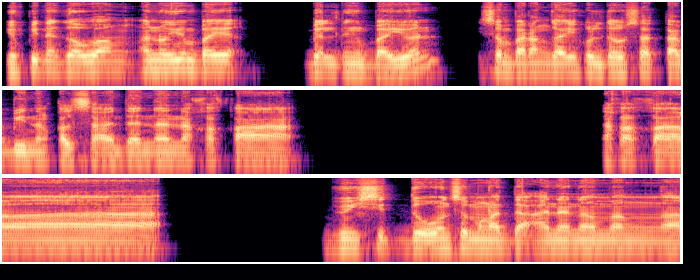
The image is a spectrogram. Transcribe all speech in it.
Yung pinagawang ano yung ba, building ba yun? Isang barangay hall daw sa tabi ng kalsada na nakaka nakaka visit doon sa mga daanan ng mga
